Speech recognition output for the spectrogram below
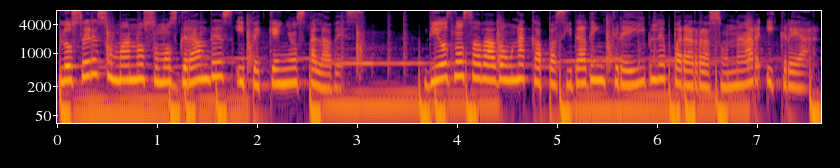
Los seres humanos somos grandes y pequeños a la vez. Dios nos ha dado una capacidad increíble para razonar y crear.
